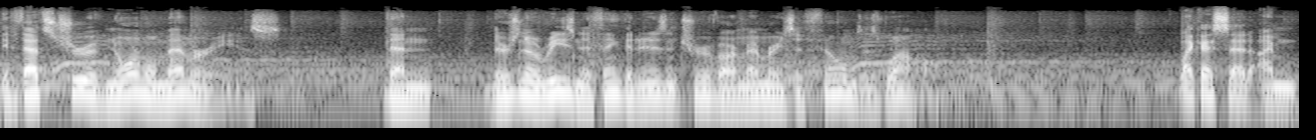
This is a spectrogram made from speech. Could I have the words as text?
If that's true of normal memories, then there's no reason to think that it isn't true of our memories of films as well. Like I said, I'm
